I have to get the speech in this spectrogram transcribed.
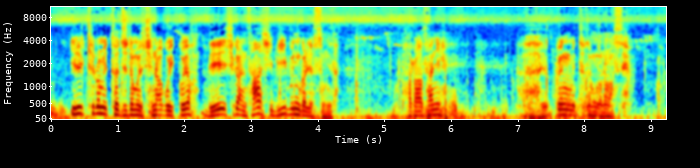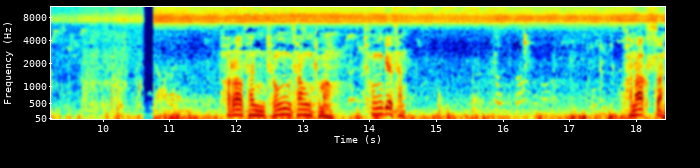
11km 지점을 지나고 있고요. 4시간 42분 걸렸습니다. 바라산이 아, 600m 정도 남았어요. 바라산 정상 조망, 청계산, 관악산,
